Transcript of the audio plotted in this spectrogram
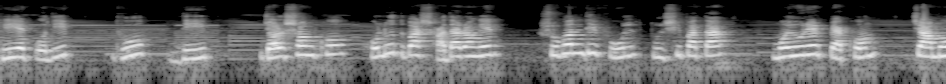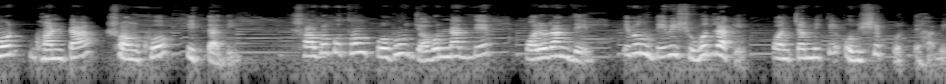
ঘিয়ের প্রদীপ, ধূপ দ্বীপ জলশঙ্খ, হলুদ বা সাদা রঙের সুগন্ধি ফুল, তুলসী পাতা, ময়ূরের প্যাখম, চামর, ঘণ্টা, শঙ্খ ইত্যাদি। সর্বপ্রথম প্রভু জগন্নাথ দেব, বলরাম দেব এবং দেবী সুভদ্রাকে পঞ্চামৃতে অভিষেক করতে হবে।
